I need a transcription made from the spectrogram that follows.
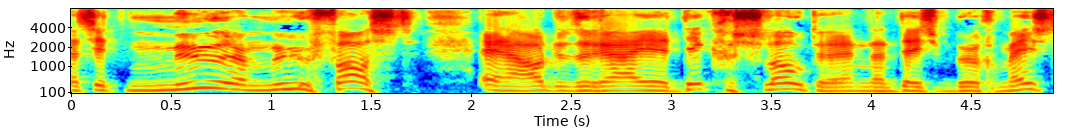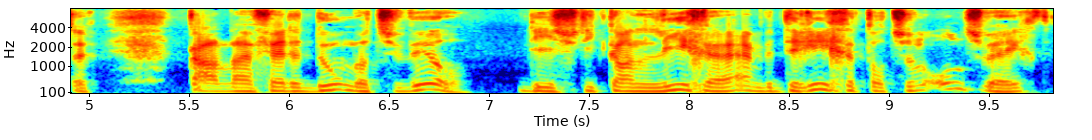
zit muur en muur vast. En houden de rijen dik gesloten. En deze burgemeester kan verder doen wat ze wil die, die kan liegen en bedriegen tot zijn ons weegt.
